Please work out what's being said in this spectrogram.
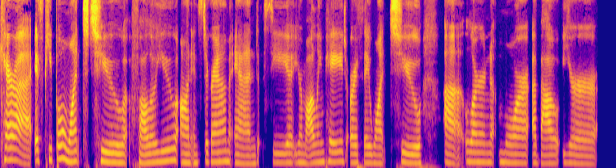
Kara, if people want to follow you on Instagram and see your modeling page, or if they want to uh, learn more about your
